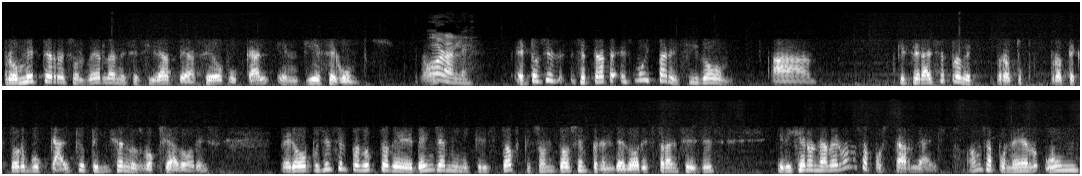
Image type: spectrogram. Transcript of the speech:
promete resolver la necesidad de aseo bucal en 10 segundos. Órale. Entonces, se trata, es muy parecido a que será ese protector bucal que utilizan los boxeadores, pero pues es el producto de Benjamin y Christophe, que son dos emprendedores franceses que dijeron, a ver, vamos a apostarle a esto, vamos a poner un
